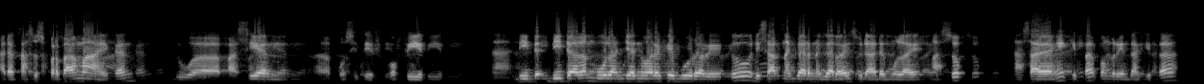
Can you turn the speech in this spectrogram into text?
ada kasus pertama ya kan, dua pasien uh, positif COVID. Nah, di, di dalam bulan Januari Februari itu di saat negara-negara lain sudah ada mulai masuk, nah sayangnya kita pemerintah kita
